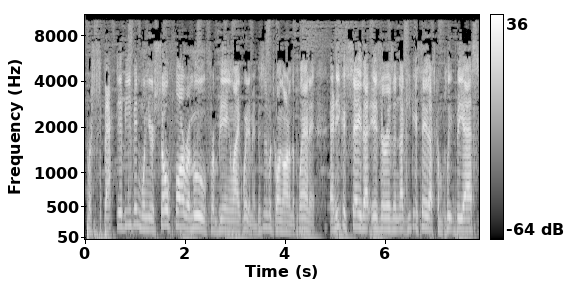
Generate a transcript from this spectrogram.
perspective even when you're so far removed from being like, wait a minute, this is what's going on on the planet. And he could say that is or isn't, like he could say that's complete BS.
